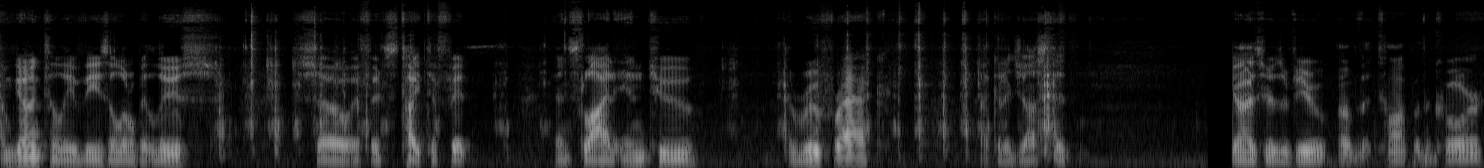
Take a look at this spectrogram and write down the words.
I'm going to leave these a little bit loose. So if it's tight to fit and slide into the roof rack. I could adjust it. Guys here's a view of the top of the car.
